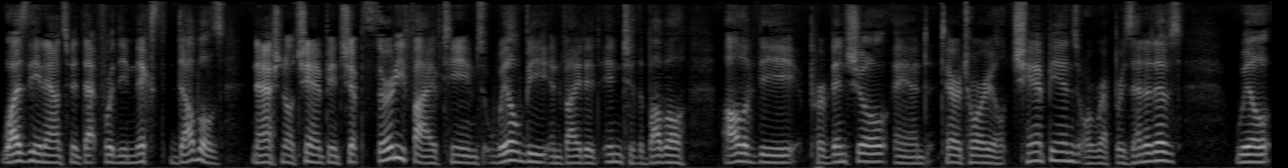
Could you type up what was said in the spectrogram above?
was the announcement that for the mixed doubles national championship, 35 teams will be invited into the bubble. All of the provincial and territorial champions or representatives will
